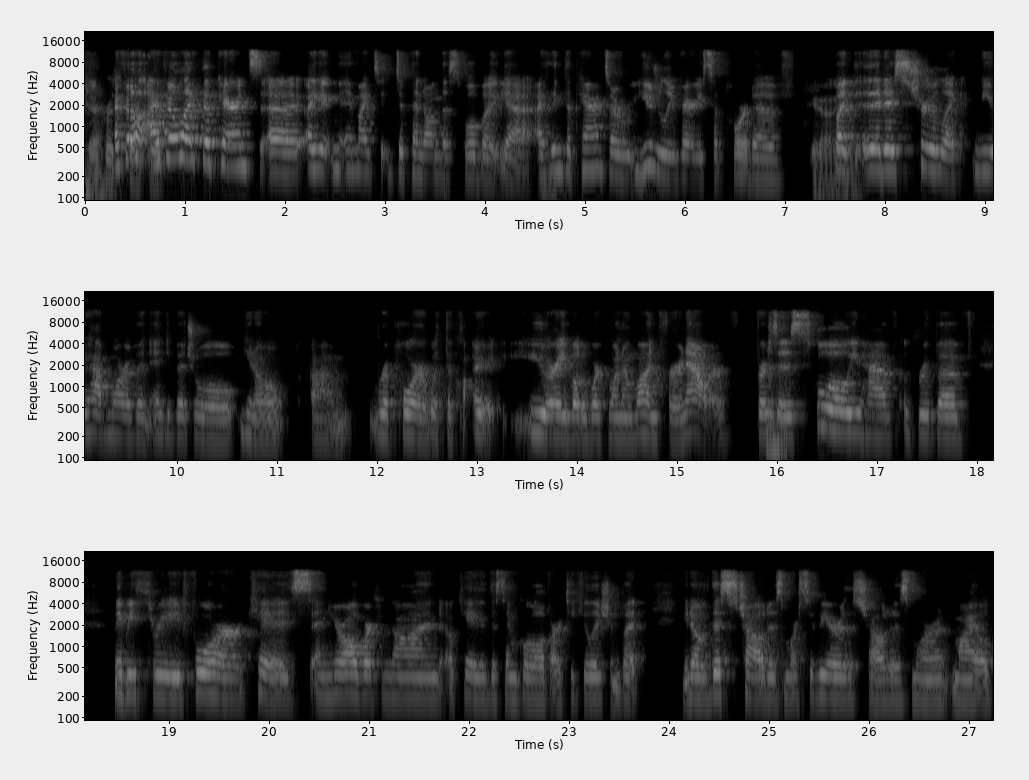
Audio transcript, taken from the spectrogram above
Yeah. I feel I feel like the parents. Uh, I, it might depend on the school, but yeah, I think the parents are usually very supportive. Yeah, But yeah. it is true, like you have more of an individual, you know, um, rapport with the. uh, You are able to work one on one for an hour versus school. You have a group of maybe three, four kids, and you're all working on okay the same goal of articulation. But you know, this child is more severe. This child is more mild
